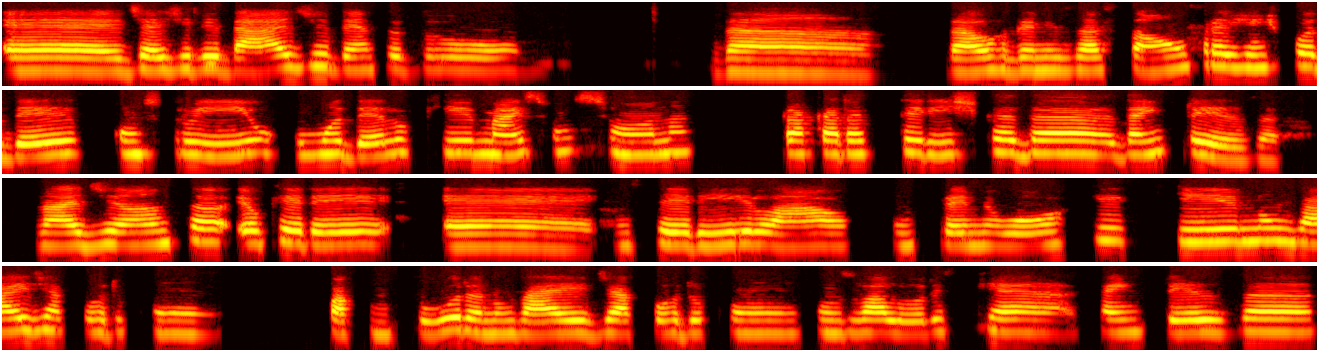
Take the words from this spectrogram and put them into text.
é, de agilidade dentro do, da, da organização para a gente poder construir um modelo que mais funciona para a característica da, da empresa. Não adianta eu querer é, inserir lá um framework que não vai de acordo com, com a cultura, não vai de acordo com, com os valores que a, que a empresa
